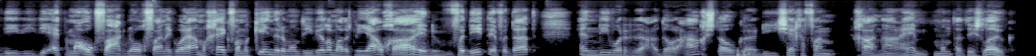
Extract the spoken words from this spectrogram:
die, die, die appen me ook vaak nog van... ik word helemaal gek van mijn kinderen, want die willen maar dat ik naar jou ga. En voor dit en voor dat. En die worden daar door aangestoken. Die zeggen van, ga naar hem, want dat is leuk.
